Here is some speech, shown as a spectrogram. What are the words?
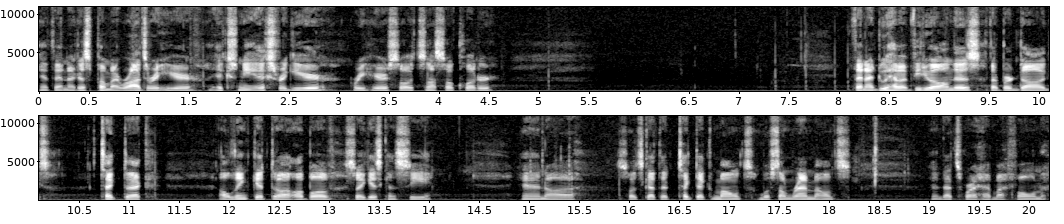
And then I just put my rods right here. Extra, extra gear right here so it's not so cluttered. Then I do have a video on this, the Bird Dogs Tech Deck. I'll link it uh, above so you guys can see. And uh, so it's got the tech deck mount with some RAM mounts. And that's where I have my phone.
